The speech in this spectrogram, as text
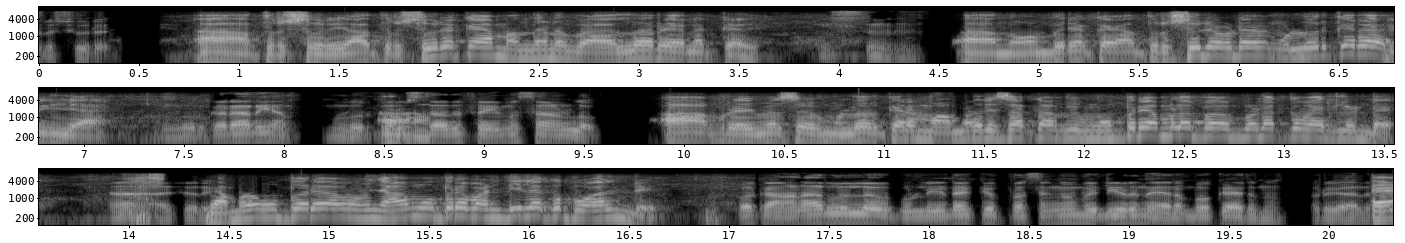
തൃശ്ശൂര്. ആ തൃശ്ശൂര്. ആ തൃശ്ശൂരൊക്കെ ഞാൻ വന്നാണ് വേലറിയാനൊക്കെ ആ നോമ്പിനൊക്കെ. ഞാൻ തൃശ്ശൂർ എവിടെ? മുള്ളൂർക്കര അറിയില്ല? മുള്ളൂർക്കര അറിയാം. മുള്ളൂർക്കര ഉസ്താദ് ഫേമസ് ആണല്ലോ. ആ ഫേമസ് മുള്ളൂർക്കര മുഹമ്മദ് അലി സക്കാഫി മൂപ്പര് നമ്മളെ ഇവിടെ ഇവിടൊക്കെ വരലുണ്ട്. നമ്മളെ മൂപ്പര ഞാൻ മൂപ്പര വണ്ടിയിലൊക്കെ പോകാനുണ്ട് ഇപ്പൊ കാണാറില്ലല്ലോ പുള്ളിയുടെ ഒക്കെ പ്രസംഗം വലിയൊരു നേരം പോക്കായിരുന്നു ഒരു കാലത്ത്.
